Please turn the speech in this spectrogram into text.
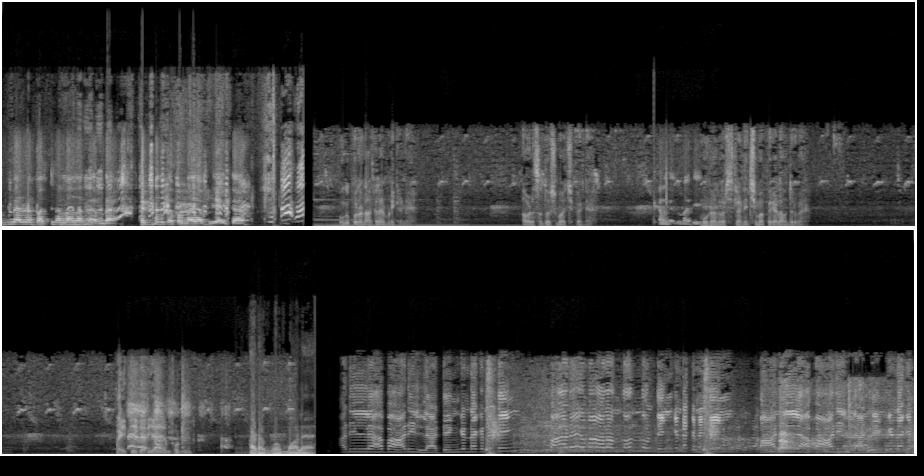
உண்மையாலுமே ஃபர்ஸ்ட் நல்லா தானே இருந்தேன். கட்டினதுக்கு அப்புறம் தான் அப்படி ஆயிட்டேன். உங்க பொண்ணை நான் கல்யாணம் பண்ணிக்கிறேன். அவளை சந்தோஷமா வச்சுப்பேங்க. மூணு நாலு வருஷத்துல நிச்சயமா பெரிய ஆளா வந்துருவேன். பைத்தியக்காரியா என் பொண்ணு அட பொம்மால അടില്ല പാടില്ല ടിങ്കും ടക്കണ ടിങ് പാട് മാറന്നൊന്നും ടിങ്കും ടക്കണ ടിങ് പാടില്ല പാടില്ല ടിങ്കും ടക്കണ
